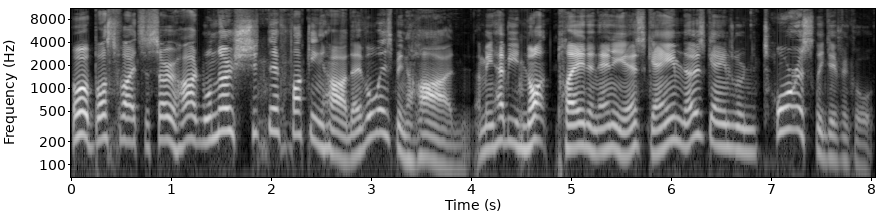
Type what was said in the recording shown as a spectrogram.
oh, boss fights are so hard. Well, no shit, they're fucking hard. They've always been hard. I mean, have you not played an NES game? Those games were notoriously difficult.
